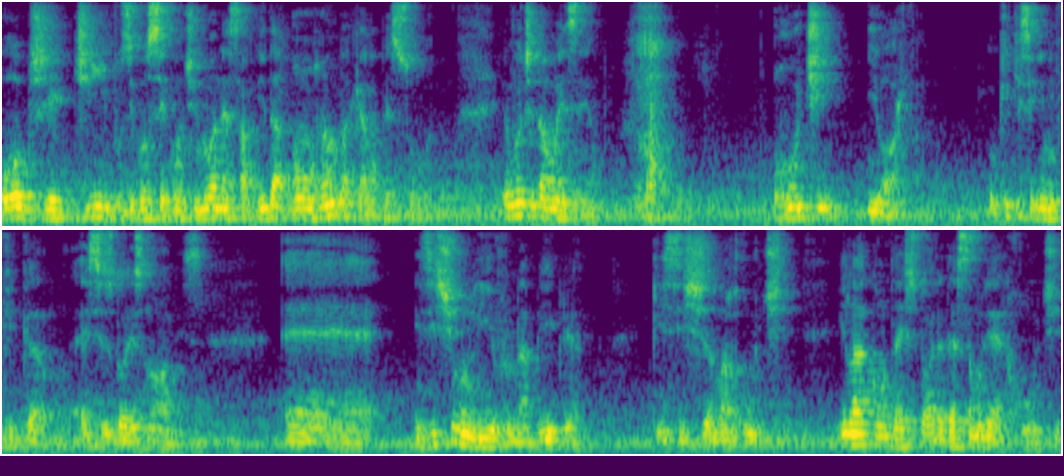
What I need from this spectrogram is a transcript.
objetivos e você continua nessa vida honrando aquela pessoa. Eu vou te dar um exemplo. Ruth e Orfa. O que, que significam esses dois nomes? É, existe um livro na Bíblia que se chama Ruth e lá conta a história dessa mulher, Ruth,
